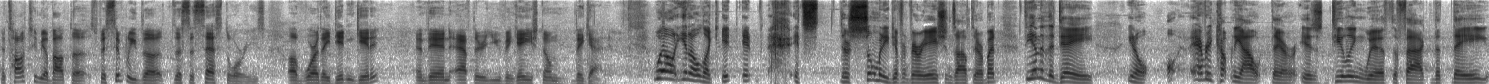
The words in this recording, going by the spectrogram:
And talk to me about the specifically the, the success stories of where they didn't get it, and then after you've engaged them, they got it. Well, you know, like it, it, it's there's so many different variations out there, but at the end of the day, you know, every company out there is dealing with the fact that they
